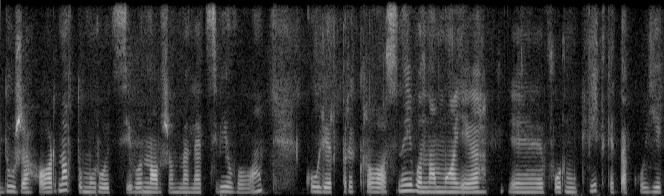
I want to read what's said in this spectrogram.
дуже гарна. В тому році вона вже в мене цвіла. Колір прекрасний. Вона має форму квітки такої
